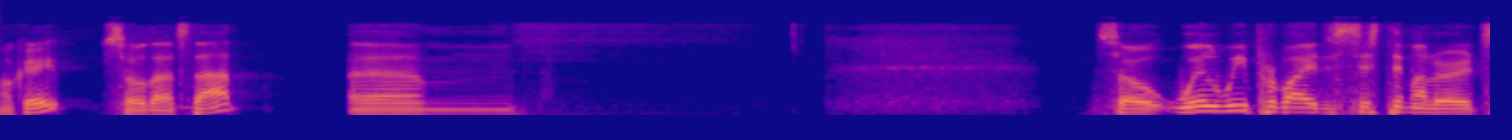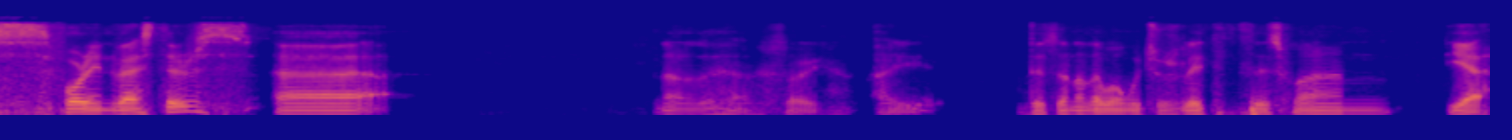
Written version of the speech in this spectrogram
Okay, so that's that. Um, so will we provide system alerts for investors? Uh, no, sorry, I, there's another one which was related to this one. Yeah,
